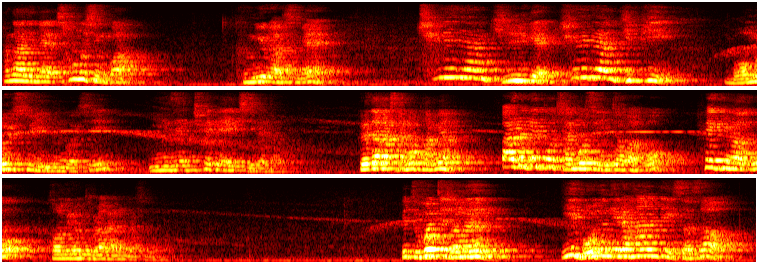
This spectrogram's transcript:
하나님의 참으심과 긍휼하심에 최대한 길게, 최대한 깊이 머물 수 있는 것이 인생 최대의 지혜다. 그러다가 잘못하면 빠르게 또 잘못을 인정하고 회개하고 거기로 돌아가는 것입니다. 두 번째 저는 이 모든 일을 하는 데 있어서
